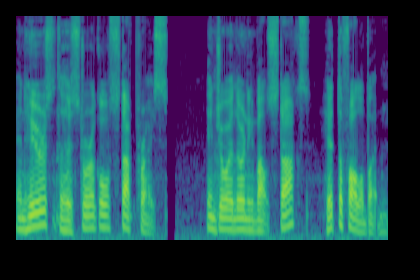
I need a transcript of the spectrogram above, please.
And here's the historical stock price. Enjoy learning about stocks? Hit the follow button.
